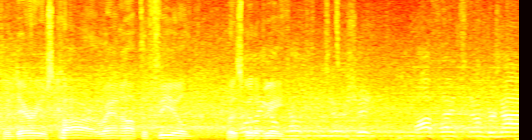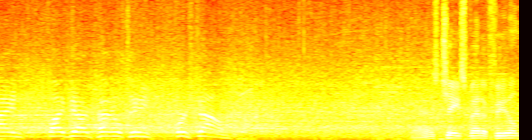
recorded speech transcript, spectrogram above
Quindarius Carr ran off the field, but it's going to be Illegal substitution. Offense number nine. Five yard penalty. First down. That's Chase Minnifield.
